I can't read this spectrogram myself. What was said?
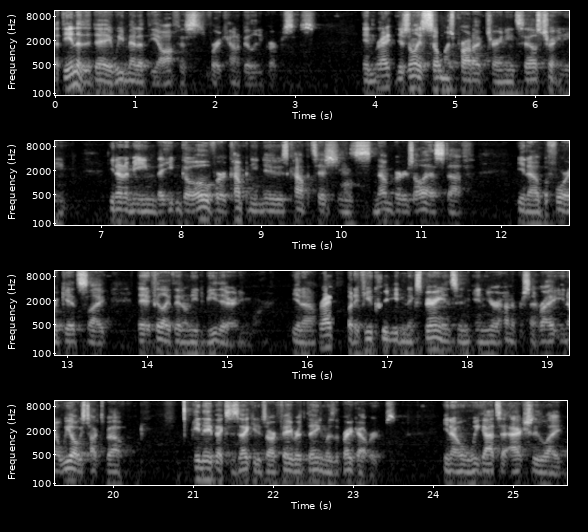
at the end of the day, we met at the office for accountability purposes. And right. there's only so much product training, sales training, you know what I mean, that you can go over company news, competitions, numbers, all that stuff, you know, before it gets like they feel like they don't need to be there anymore, you know? Right. But if you create an experience and, and you're 100% right, you know, we always talked about in Apex Executives, our favorite thing was the breakout rooms. You know, when we got to actually like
